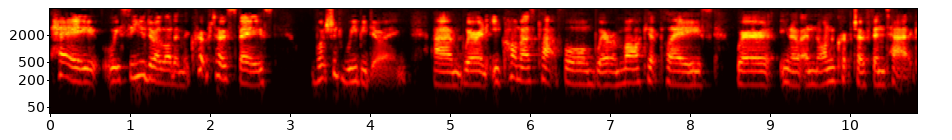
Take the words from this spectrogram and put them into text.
Hey, we see you do a lot in the crypto space what should we be doing? Um, we're an e-commerce platform, we're a marketplace, we're you know a non-crypto fintech.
